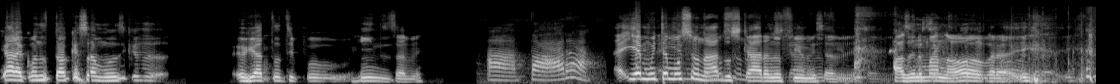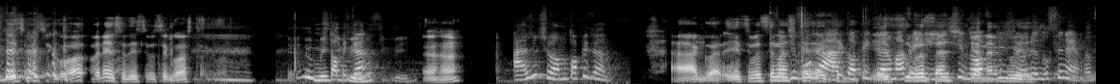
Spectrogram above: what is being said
Cara, quando toca essa música, eu já tô, tipo, rindo, sabe? Ah, para. E é muito emocionado os caras no filme, sabe? Fazendo manobra. E... Desse você gosta. Vanessa, desse você gosta. Eu me Top divirto. Aham. Ah, gente, eu amo Top Gun. Ah, agora. Esse você não Vou acha que é. Top Gun você Maverick, acha que é 9 de julho nos cinemas.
